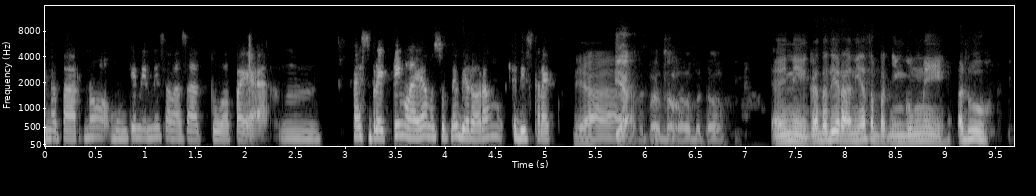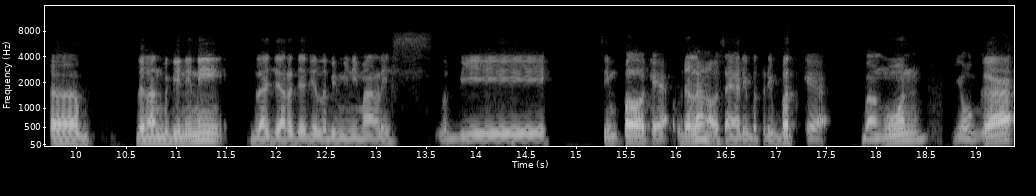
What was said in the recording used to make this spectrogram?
banyak Parno, mungkin ini salah satu apa ya? Hmm, ice breaking lah ya, maksudnya biar orang ke distract. Ya, Iya, betul, betul. betul, betul. Eh, ini, kan tadi Rania sempat nyinggung nih. Aduh, eh, dengan begini nih, belajar jadi lebih minimalis, lebih simple. Kayak, udahlah nggak usah yang ribet-ribet. Kayak bangun, yoga,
